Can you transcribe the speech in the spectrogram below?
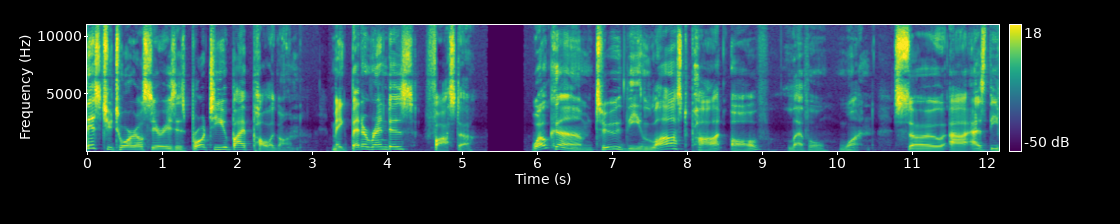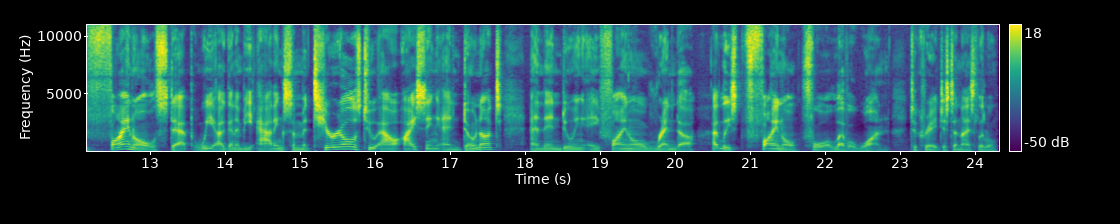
This tutorial series is brought to you by Poliigon. Make better renders faster. Welcome to the last part of level one. So uh, as the final step, we are going to be adding some materials to our icing and donut and then doing a final render, at least final for level one to create just a nice little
